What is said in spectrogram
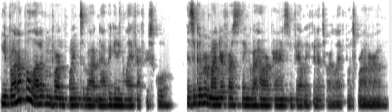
You brought up a lot of important points about navigating life after school. It's a good reminder for us to think about how our parents and family fit into our life once we're on our own.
